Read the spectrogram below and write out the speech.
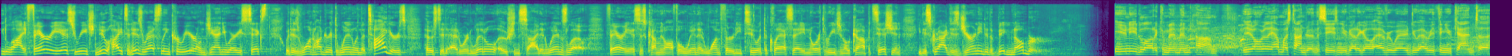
Eli Farias reached new heights in his wrestling career on January 6th with his 100th win when the Tigers hosted Edward Little, Oceanside, and Winslow. Farias is coming off a win at 132 at the Class A North Regional competition. He described his journey to the big number. Need a lot of commitment. Um, you don't really have much time during the season. You've got to go everywhere, do everything you can to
